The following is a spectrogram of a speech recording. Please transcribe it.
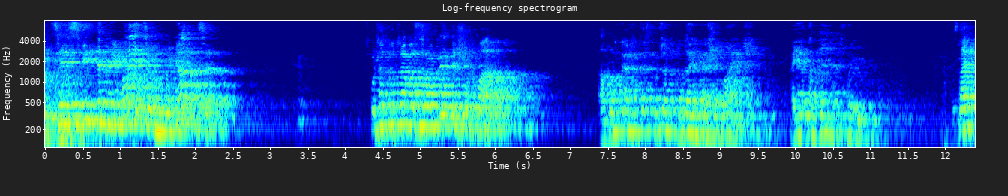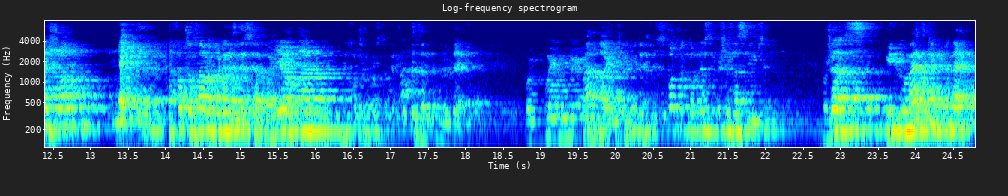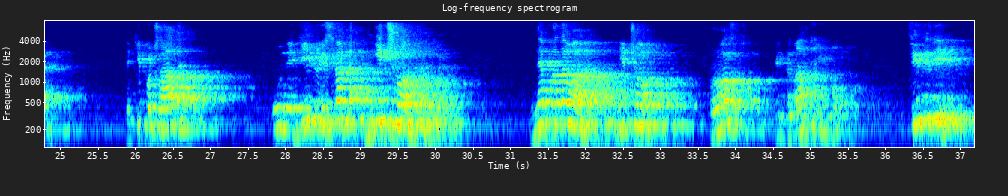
І цей світ не приймає цього, ну як це? Спочатку треба заробити, щоб мати. А Бог каже, ти спочатку дай те, що маєш, а я наповню твою. Знаєте що? Я хочу з вами поділитися, бо є одна, не хочу просто казати за тих людей. По- Поіменно, якщо люди схочуть, то вони собі ще засвідчать. Вже з вільковецьких людей, які почали у неділю і свята нічого не робити. Не продавати нічого. Просто віддавати їм Богу. Цілий рік.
